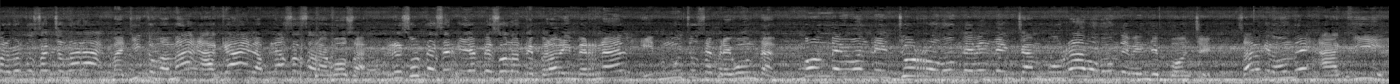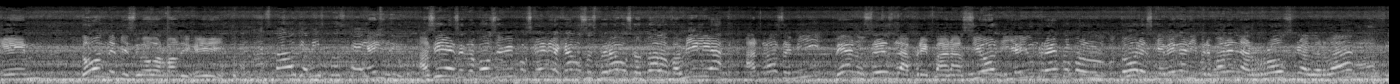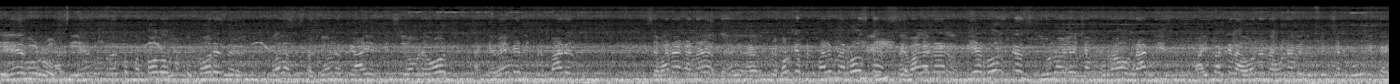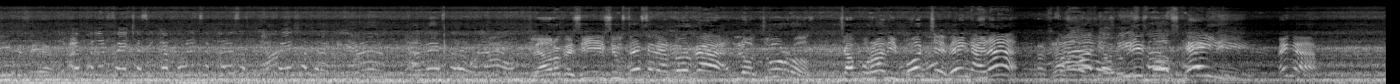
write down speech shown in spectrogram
Alberto Sánchez Lara, Machito Mamá, acá en la Plaza Zaragoza. Resulta ser que ya empezó la temporada invernal y muchos se preguntan, ¿dónde venden churro? ¿Dónde venden champurrado? ¿Dónde venden ponche? ¿Sabe que dónde? Aquí en... ¿Dónde, mi estimado Armando y Heidi? Y obispos Heidi. Así es, en Raspado y obispos Heidi, acá los esperamos con toda la familia. Atrás de mí, vean ustedes la preparación y hay un reto para los locutores que vengan y preparen la rosca, ¿verdad? Así es, burro. Así es, un reto los locutores de todas las estaciones que hay aquí en Ciudad Obregón, a que vengan y preparen y se van a ganar, mejor que preparen una rosca, se va a ganar 10 roscas y uno hoyo champurrado gratis, ahí para que la donen a una beneficencia pública ahí que sea. Hay que poner fecha, así que apúrense, a poner fecha para que ya, ya haga esto de volada. Claro que sí, si usted se le antoja los churros, champurrado y ponche, vengan a Raspados Obispos Heidi. Venga.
